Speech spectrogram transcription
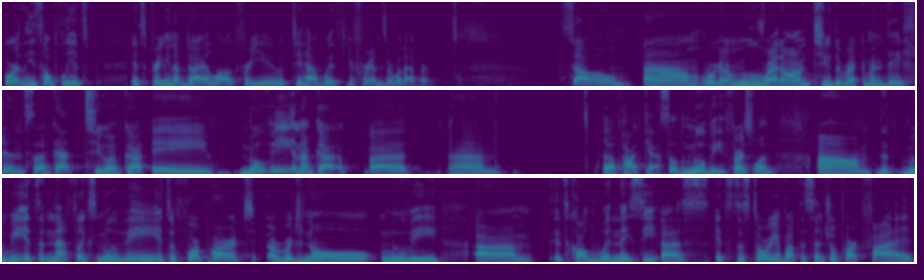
or at least hopefully it's it's bringing up dialogue for you to have with your friends or whatever. So um, we're gonna move right on to the recommendations. So I've got two. I've got a movie and I've got a, a, um, a podcast. So the movie, first one, um, the movie, it's a Netflix movie. It's a four part original movie. Um, it's called When They See Us. It's the story about the Central Park Five,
